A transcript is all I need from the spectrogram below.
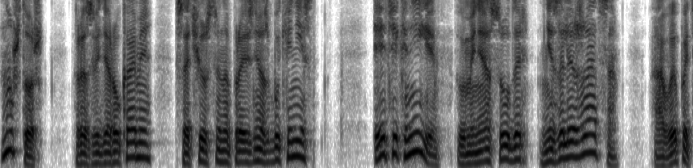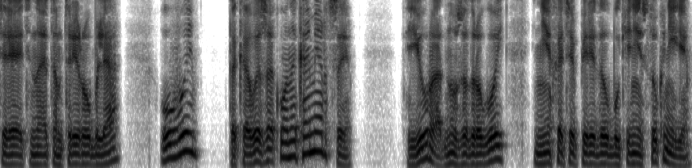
«Ну что ж», — разведя руками, сочувственно произнес букинист, «эти книги у меня, сударь, не залежатся а вы потеряете на этом три рубля. Увы, таковы законы коммерции. Юра одну за другой нехотя передал букинисту книги.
